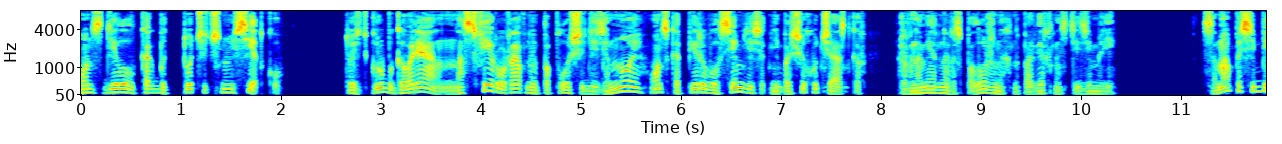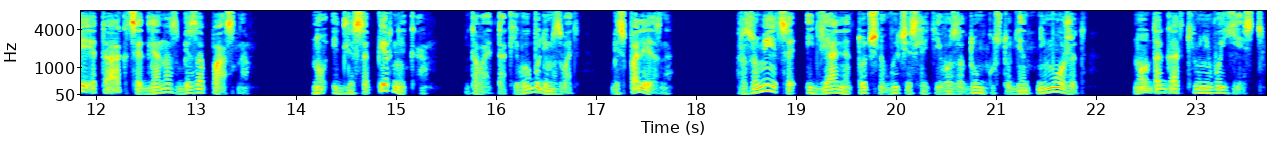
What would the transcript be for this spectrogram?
Он сделал как бы точечную сетку. То есть, грубо говоря, на сферу, равную по площади земной, он скопировал 70 небольших участков, равномерно расположенных на поверхности Земли. Сама по себе эта акция для нас безопасна. Но и для соперника, давай так его будем звать, бесполезна. Разумеется, идеально точно вычислить его задумку студент не может, но догадки у него есть.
